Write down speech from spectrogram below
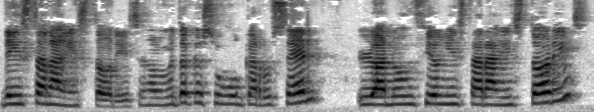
de Instagram Stories. En el momento que subo un carrusel, lo anuncio en Instagram Stories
